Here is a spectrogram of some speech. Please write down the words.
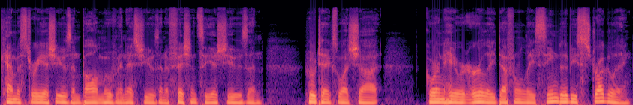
chemistry issues and ball movement issues and efficiency issues and who takes what shot. Gordon Hayward early definitely seemed to be struggling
